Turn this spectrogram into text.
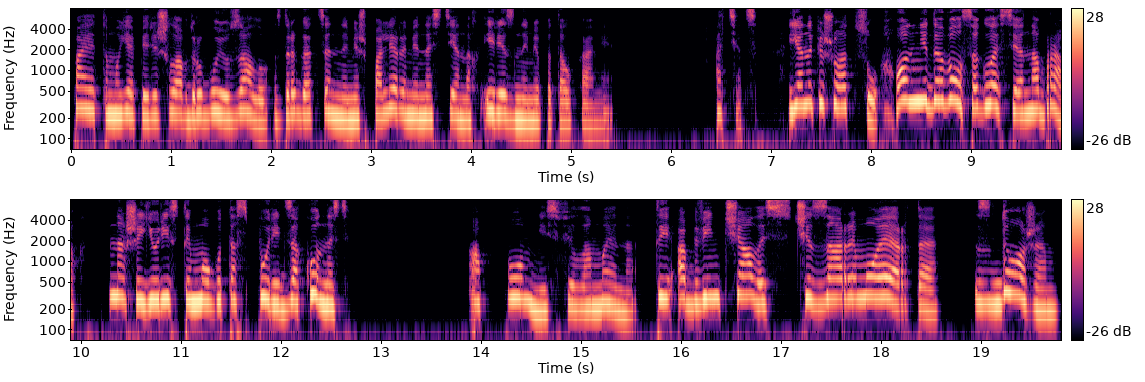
поэтому я перешла в другую залу с драгоценными шпалерами на стенах и резными потолками. Отец. Я напишу отцу. Он не давал согласия на брак. Наши юристы могут оспорить законность. Опомнись, Филомена, ты обвенчалась с Чезаре Муэрто, с Дожем.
